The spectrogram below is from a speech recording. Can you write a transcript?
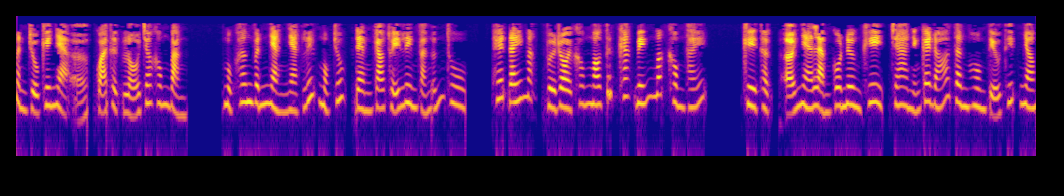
mình trụ kia nhà ở, quả thực lỗ cho không bằng. Mục hân vinh nhàn nhạt liếc một chút, đèn cao thủy liên phản ứng thu. Hết đáy mắt, vừa rồi không mau tức khắc biến mất không thấy. Kỳ thật, ở nhà làm cô nương khi, cha những cái đó tân hôn tiểu thiếp nhóm,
